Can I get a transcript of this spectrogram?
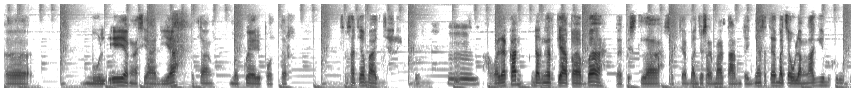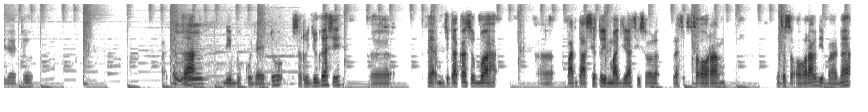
eh, bully yang ngasih hadiah tentang buku Harry Potter terus saja baca Mm-mm. awalnya kan nggak ngerti apa-apa tapi setelah saya baca sama tantenya saya baca ulang lagi buku-bukunya itu ternyata Mm-mm. di bukunya itu seru juga sih Eh, kayak menciptakan sebuah eh, fantasi atau imajinasi seseorang seseorang di mana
